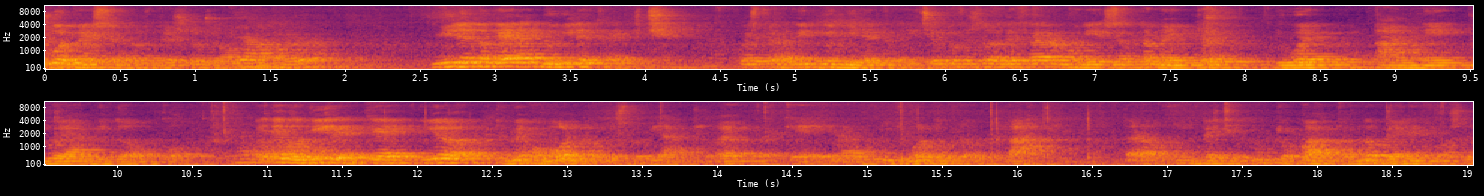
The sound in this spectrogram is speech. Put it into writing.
due messe nello stesso giorno. Era il 2013, questo era il 2013, il professore De Ferro morì esattamente due anni, due anni dopo. E devo dire che io temevo molto questo viaggio, eh, perché eravamo tutti molto preoccupati, però invece tutto quanto andò bene, forse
